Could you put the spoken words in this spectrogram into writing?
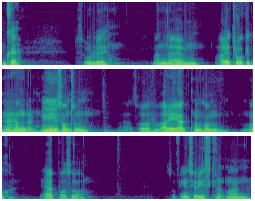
Okej. så gjorde vi. Men eh, ja, det är tråkigt när det händer. Det är ju Mm. sånt som, alltså för varje jakt man, kom, man är på så, så finns ju risken att man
